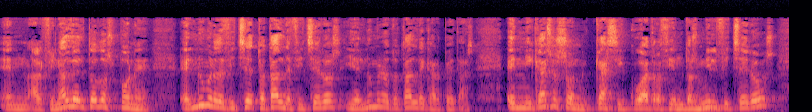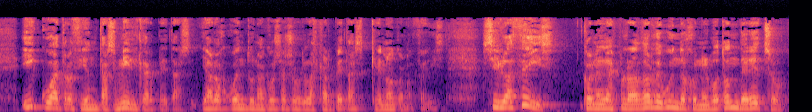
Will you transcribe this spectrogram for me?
en, al final del todo os pone el número de fiche, total de ficheros y el número total de carpetas. En mi caso son casi 400.000 ficheros y 400.000 carpetas. Y ahora os cuento una cosa sobre las carpetas que no conocéis. Si lo hacéis con el explorador de Windows con el botón derecho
